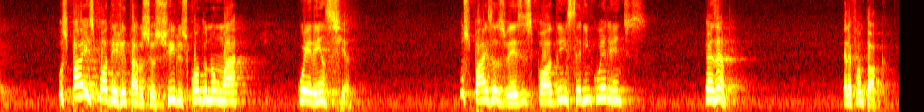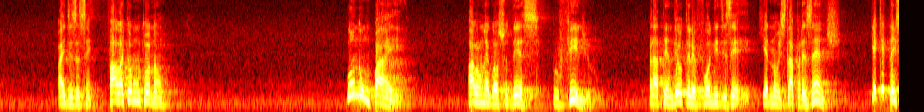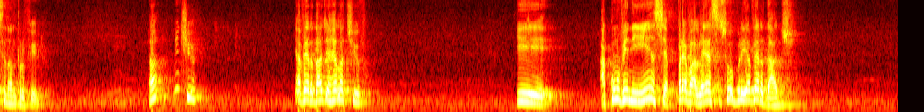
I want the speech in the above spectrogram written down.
os pais podem irritar os seus filhos quando não há coerência. Os pais às vezes podem ser incoerentes. Um exemplo: o telefone toca. O pai diz assim: fala que eu não estou, não. Quando um pai fala um negócio desse para o filho, para atender o telefone e dizer que ele não está presente, o que, é que ele está ensinando para o filho? Hã? Mentir. E a verdade é relativa. E a conveniência prevalece sobre a verdade.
